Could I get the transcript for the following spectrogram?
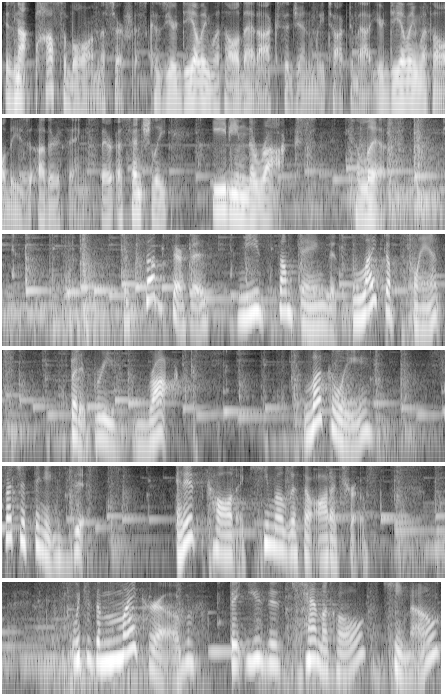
is not possible on the surface because you're dealing with all that oxygen we talked about. You're dealing with all these other things. They're essentially eating the rocks to live. The subsurface needs something that's like a plant, but it breathes rocks. Luckily, such a thing exists, and it's called a chemolithoautotroph, which is a microbe that uses chemicals, chemo,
